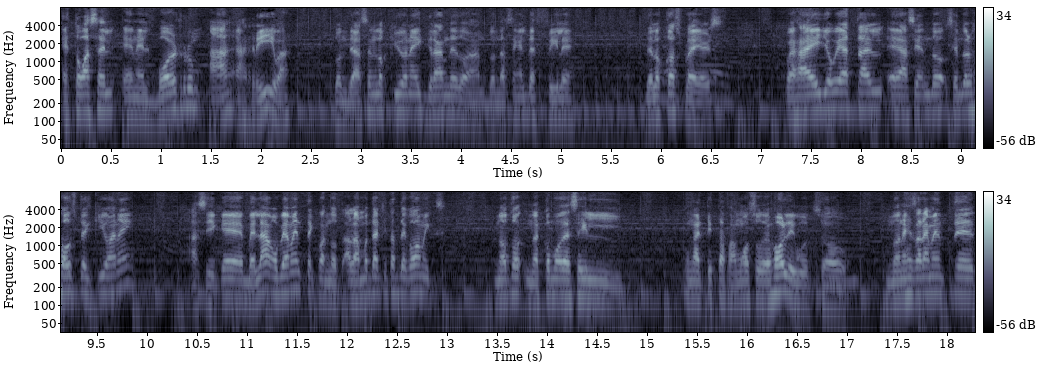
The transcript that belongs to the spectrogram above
Esto va a ser en el Ballroom A, arriba, donde hacen los QA grandes, donde, donde hacen el desfile de los cosplayers. Pues ahí yo voy a estar eh, haciendo, siendo el host del QA. Así que, ¿verdad? Obviamente, cuando hablamos de artistas de cómics, no, no es como decir un artista famoso de Hollywood. So, no necesariamente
